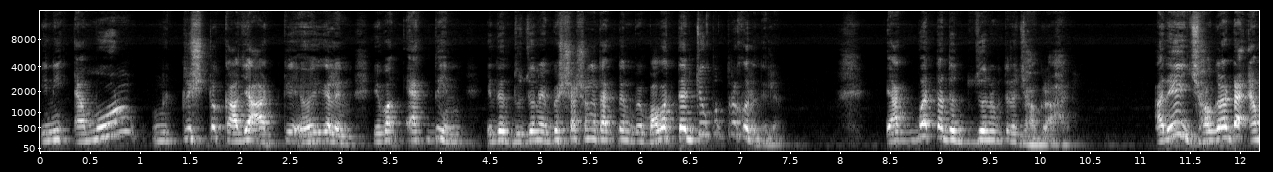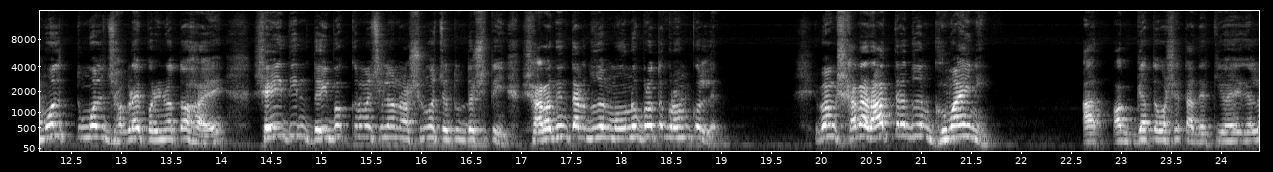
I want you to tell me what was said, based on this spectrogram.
ইনি এমন নিকৃষ্ট কাজে আটকে হয়ে গেলেন, এবং একদিন এদের দুজনের বেশ্যার সঙ্গে থাকতেন, বাবা ত্যায্য পুত্র করে দিলেন। একবার তাদের দুজনের ভিতরে ঝগড়া হয়। আর এই ঝগড়াটা এমল তুমল ঝগড়ায় পরিণত হয়। সেই দিন দৈবক্রমে ছিল নরসিংহ চতুর্দশীতেই সারাদিন তারা দুজন মৌনব্রত গ্রহণ করলেন। এবং সারা রাত তারা দুজন ঘুমায়নি। আর অজ্ঞাতবশে তাদের কি হয়ে গেল?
